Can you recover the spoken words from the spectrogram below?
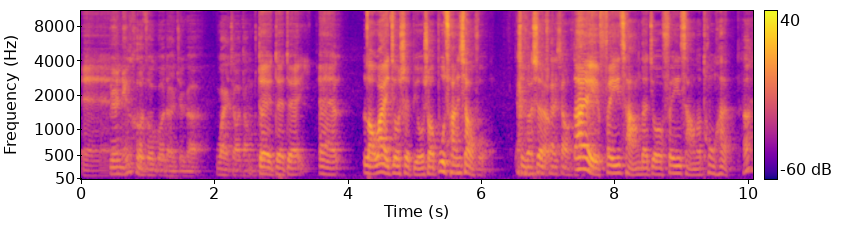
呃，比如您合作过的这个外交当中，对对对，呃，老外就是比如说不穿校服，这个是不穿校服哎，非常的就非常的痛恨，啊？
